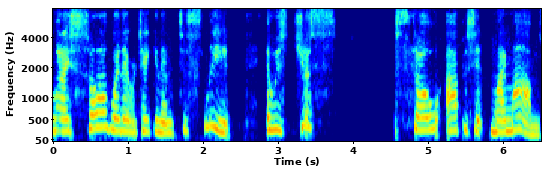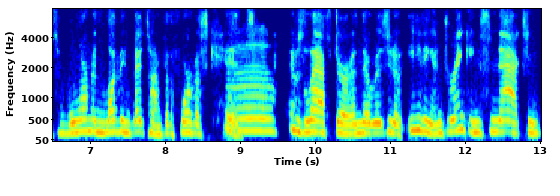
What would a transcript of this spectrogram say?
when I saw where they were taking them to sleep, it was just so opposite my mom's warm and loving bedtime for the four of us kids. Mm. There was laughter and there was, you know, eating and drinking snacks and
